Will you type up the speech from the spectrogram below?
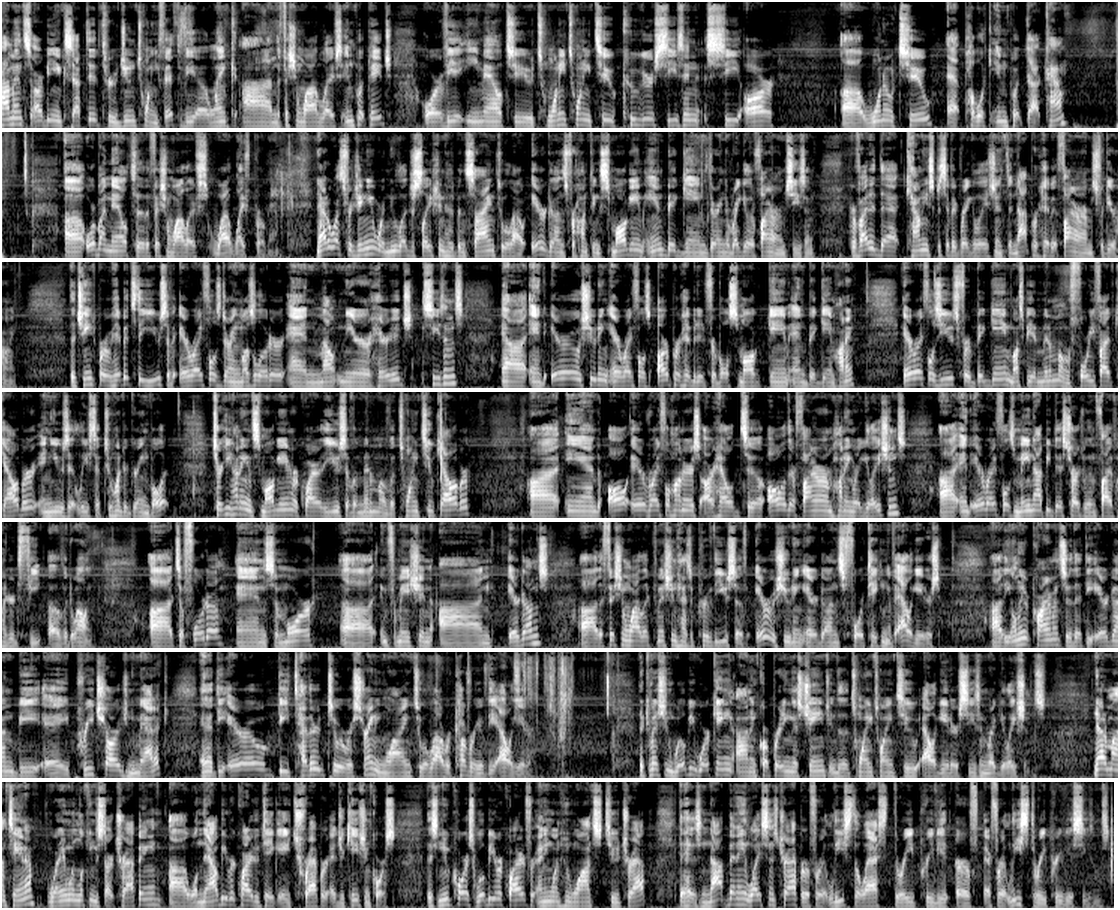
Comments are being accepted through June 25th via a link on the Fish and Wildlife's input page or via email to 2022 Cougar Season CR uh, 102 at publicinput.com uh, or by mail to the Fish and Wildlife's Wildlife Program. Now to West Virginia, where new legislation has been signed to allow air guns for hunting small game and big game during the regular firearm season, provided that county specific regulations do not prohibit firearms for deer hunting. The change prohibits the use of air rifles during muzzleloader and mountaineer heritage seasons, uh, and arrow shooting air rifles are prohibited for both small game and big game hunting. Air rifles used for big game must be a minimum of 45 caliber and use at least a 200 grain bullet. Turkey hunting and small game require the use of a minimum of a 22 caliber. Uh, and all air rifle hunters are held to all of their firearm hunting regulations, uh, and air rifles may not be discharged within 500 feet of a dwelling. Uh, to Florida and some more uh, information on air guns. Uh, the Fish and Wildlife Commission has approved the use of arrow shooting air guns for taking of alligators. Uh, the only requirements are that the air gun be a pre-charged pneumatic and that the arrow be tethered to a restraining line to allow recovery of the alligator. The Commission will be working on incorporating this change into the 2022 alligator season regulations. Now to Montana, where anyone looking to start trapping uh, will now be required to take a trapper education course. This new course will be required for anyone who wants to trap that has not been a licensed trapper for at least the last three previous or for at least three previous seasons.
